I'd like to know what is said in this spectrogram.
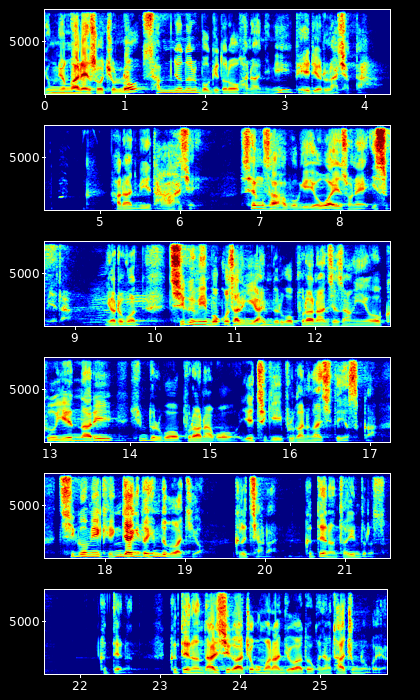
6년간의 소출로 3년을 먹이도록 하나님이 배려를 하셨다. 하나님이 다 하셔요. 생사화복이 여호와의 손에 있습니다. 여러분, 지금이 먹고 살기가 힘들고 불안한 세상이요. 그 옛날이 힘들고 불안하고 예측이 불가능한 시대였을까? 지금이 굉장히 더 힘든 것 같지요. 그렇지 않아. 그때는 더 힘들었어. 그때는. 그때는 날씨가 조금만 안 좋아도 그냥 다 죽는 거예요.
